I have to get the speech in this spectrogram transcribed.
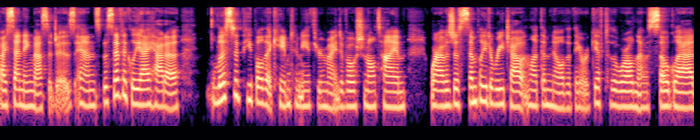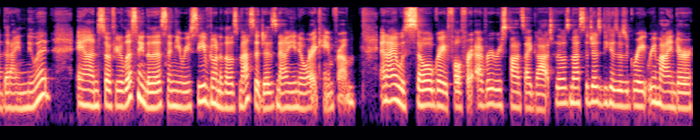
by sending messages. And specifically, I had a list of people that came to me through my devotional time where I was just simply to reach out and let them know that they were a gift to the world. And I was so glad that I knew it. And so if you're listening to this and you received one of those messages, now you know where it came from. And I was so grateful for every response I got to those messages because it was a great reminder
